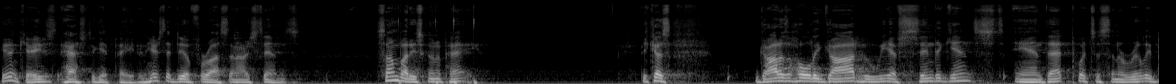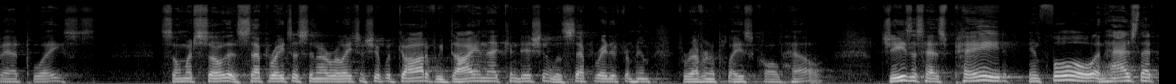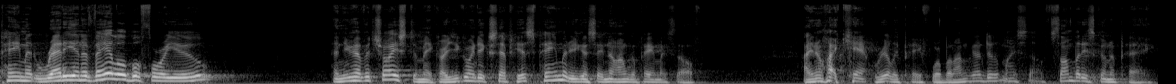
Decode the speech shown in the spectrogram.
He doesn't care, he just has to get paid. And here's the deal for us and our sins somebody's going to pay. Because God is a holy God who we have sinned against, and that puts us in a really bad place. So much so that it separates us in our relationship with God. If we die in that condition, we're separated from Him forever in a place called hell. Jesus has paid in full and has that payment ready and available for you. And you have a choice to make. Are you going to accept His payment or are you going to say, No, I'm going to pay myself? I know I can't really pay for it, but I'm going to do it myself. Somebody's going to pay.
